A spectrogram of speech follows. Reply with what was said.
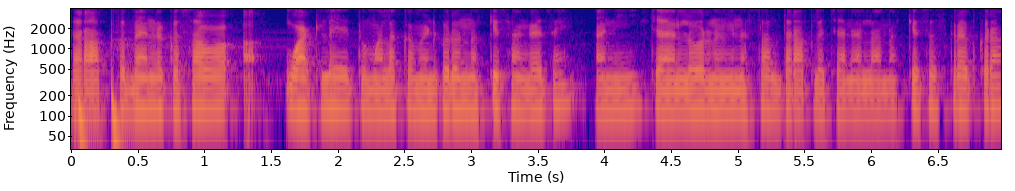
तर आजचा बॅनर कसा वा वाटलं हे तुम्हाला कमेंट करून नक्की सांगायचं आहे. आणि चॅनलवर नवीन असाल तर आपल्या चॅनलला नक्की सबस्क्राईब करा.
